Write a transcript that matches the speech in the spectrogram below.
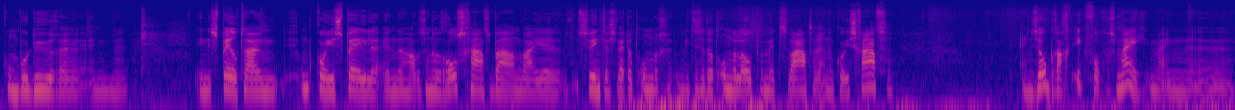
kon borduren. En in de speeltuin kon je spelen. En dan hadden ze een rolschaatsbaan waar je... S winters werd dat onder, lieten ze dat onderlopen met water en dan kon je schaatsen. En zo bracht ik volgens mij mijn, eh,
